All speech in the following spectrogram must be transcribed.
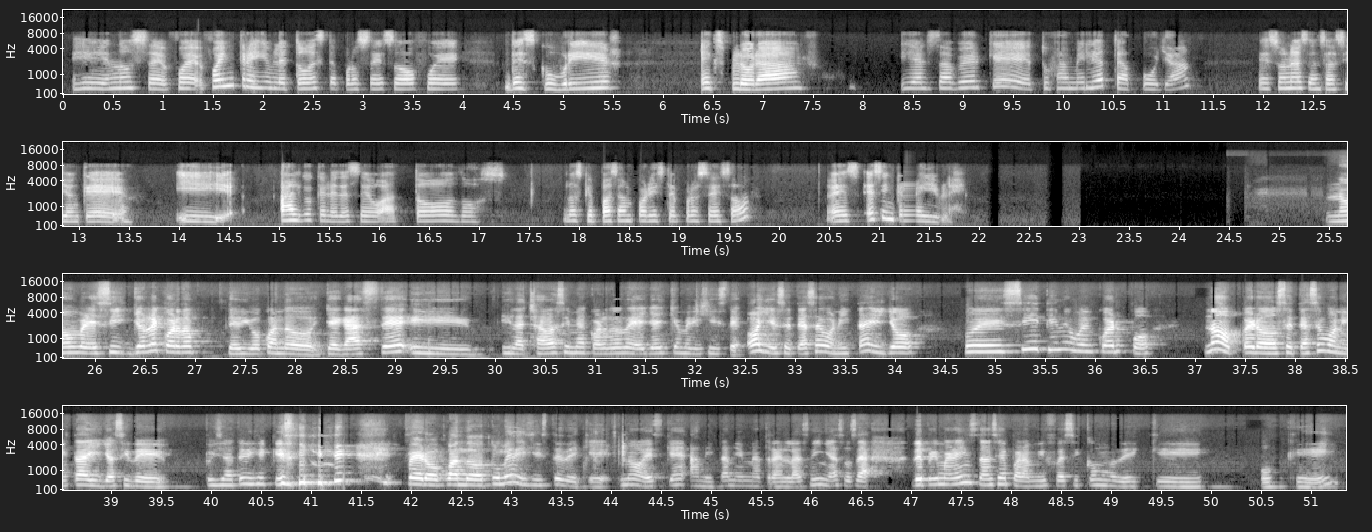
Y no sé, fue, fue increíble todo este proceso, fue descubrir explorar y el saber que tu familia te apoya es una sensación que y algo que le deseo a todos los que pasan por este proceso es, es increíble. No, hombre, sí, yo recuerdo, te digo, cuando llegaste y, y la chava sí me acuerdo de ella y que me dijiste, oye, se te hace bonita y yo, pues sí, tiene buen cuerpo. No, pero se te hace bonita y yo así de, pues ya te dije que sí. pero cuando tú me dijiste de que, no, es que a mí también me atraen las niñas, o sea, de primera instancia para mí fue así como de que, ok.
